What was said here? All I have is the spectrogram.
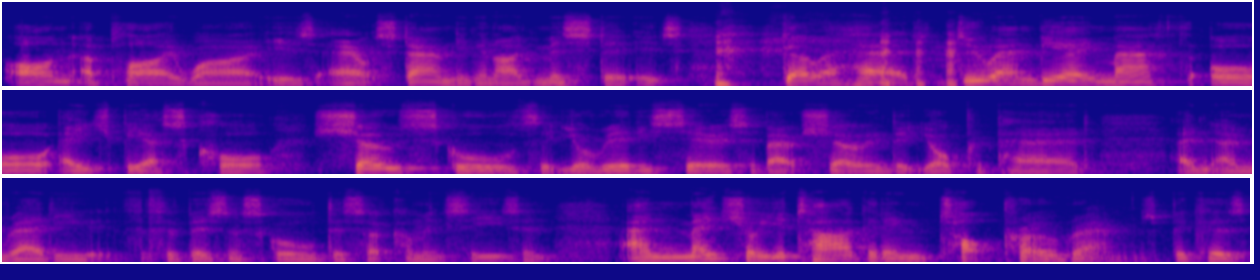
on Applywire is outstanding, and I'd missed it. It's go ahead, do MBA math or HBS core, show schools that you're really serious about showing that you're prepared and, and ready for business school this upcoming season. And make sure you're targeting top programs because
